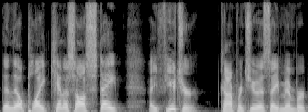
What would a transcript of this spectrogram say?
Then they'll play Kennesaw State, a future Conference USA member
